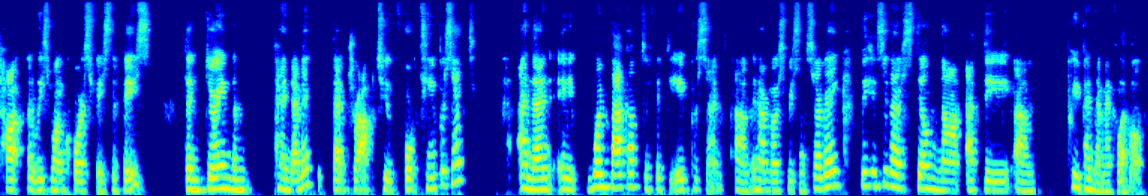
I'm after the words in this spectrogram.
taught at least one course face-to-face. Then during the pandemic, that dropped to 14%. And then it went back up to 58% um, in our most recent survey. But you can see that it's still not at the um, pre-pandemic level.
